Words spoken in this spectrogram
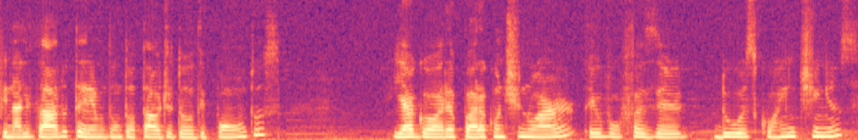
Finalizado, teremos um total de 12 pontos. E agora, para continuar, eu vou fazer duas correntinhas.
